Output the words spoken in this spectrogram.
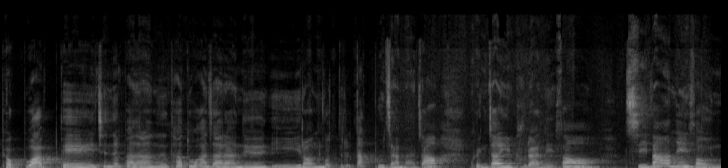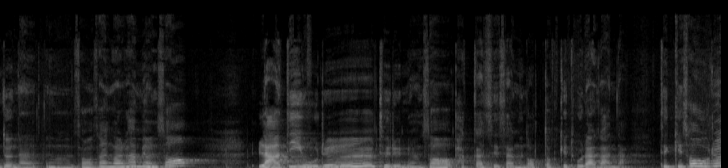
벽보 앞에 친일파라는 타도하자라는 이런 것들을 딱 보자마자 굉장히 불안해서 집안에서 은둔해서 생활하면서 라디오를 들으면서 바깥 세상은 어떻게 돌아가나 특히 서울은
